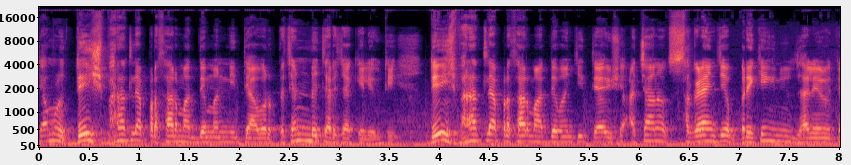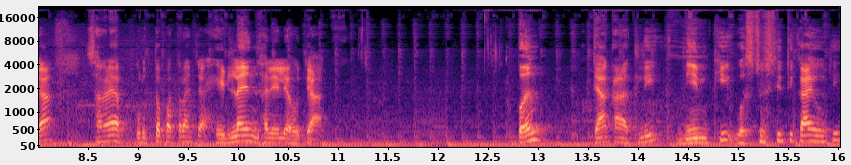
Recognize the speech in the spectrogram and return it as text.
त्यामुळं देशभरातल्या प्रसारमाध्यमांनी त्यावर प्रचंड चर्चा केली होती. देशभरातल्या प्रसारमाध्यमांची त्याविषयी अचानक सगळ्यांच्या ब्रेकिंग न्यूज झालेल्या होत्या. सगळ्या वृत्तपत्रांच्या हेडलाईन झालेल्या होत्या. पण त्या काळातली नेमकी वस्तुस्थिती काय होती?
